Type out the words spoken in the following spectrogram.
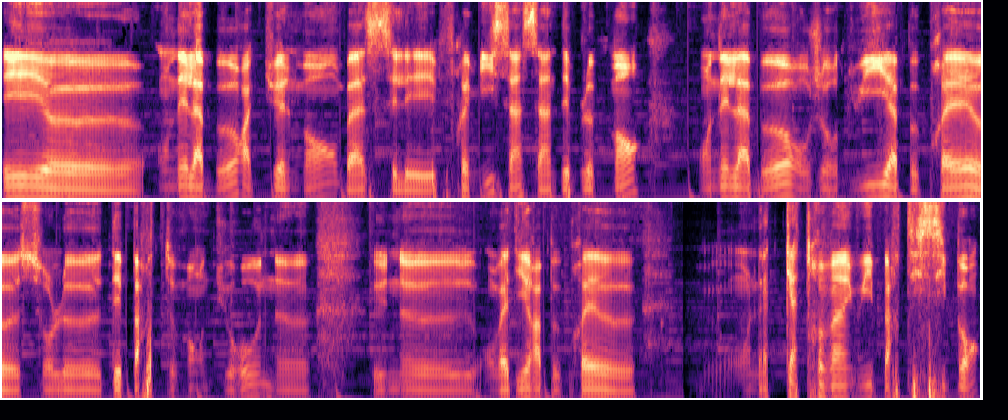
Et euh, on élabore actuellement, bah, c'est les frémisses, hein, c'est un développement. On élabore aujourd'hui à peu près euh, sur le département du Rhône, une, on va dire à peu près, on a 88 participants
